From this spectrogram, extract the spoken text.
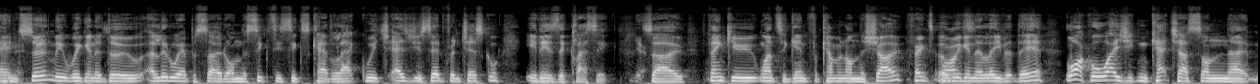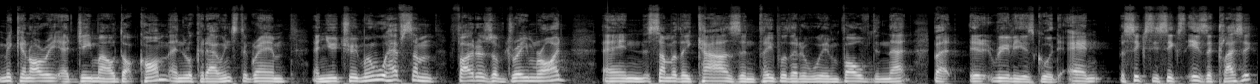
And certainly, we're going to do a little episode on the 66 Cadillac, which, as you said, Francesco, it is a classic. Yeah. So, thank you once again for coming on the show. Thanks, Uh, we're going to leave it there. Like always, you can catch us on uh, mickandori at gmail.com and look at our Instagram and YouTube. And we'll have some photos of Dream Ride and some of the cars and people that were involved in that. But it really is good. And the 66 is a classic.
